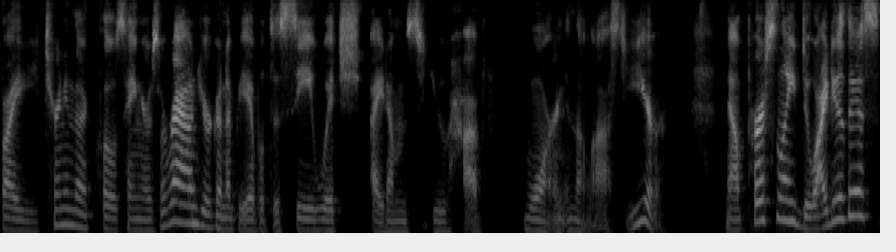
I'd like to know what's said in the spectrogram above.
by turning the clothes hangers around you're going to be able to see which items you have worn in the last year now, personally, do I do this?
